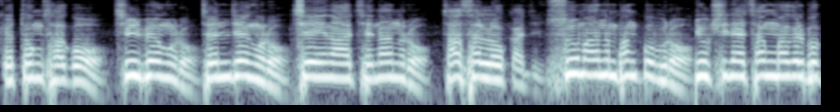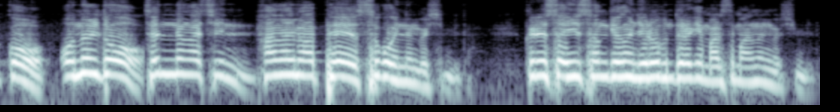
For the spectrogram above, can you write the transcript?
교통사고, 질병으로, 전쟁으로, 재해나 재난으로, 자살로까지 수많은 방법으로 육신의 장막을 벗고 오늘도 전능하신 하나님 앞에 서고 있는 것입니다. 그래서 이 성경은 여러분들에게 말씀하는 것입니다.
